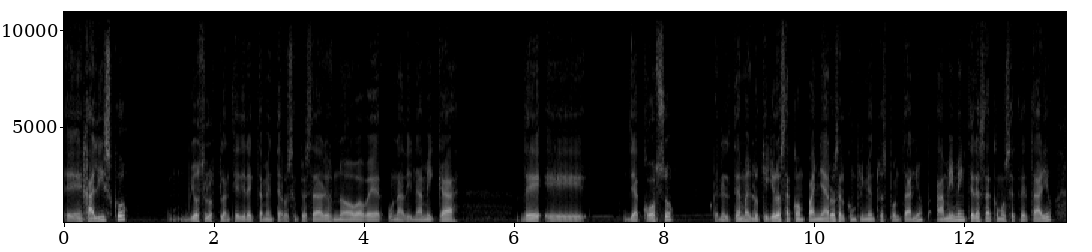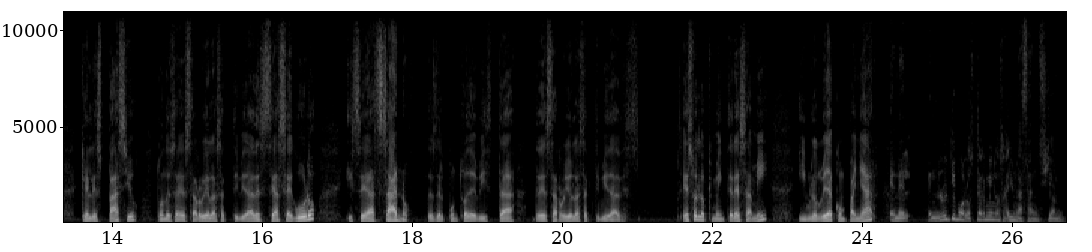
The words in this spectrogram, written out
eh, en Jalisco, yo se los planteé directamente a los empresarios, no va a haber una dinámica de, eh, de acoso en el tema y lo que quiero es acompañaros al cumplimiento espontáneo. A mí me interesa como secretario que el espacio donde se desarrollen las actividades sea seguro y sea sano desde el punto de vista de desarrollo de las actividades. Eso es lo que me interesa a mí y los voy a acompañar. En el, en el último de los términos hay una sanción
